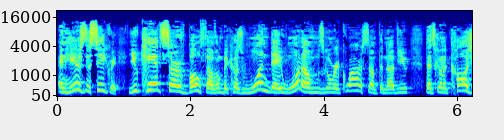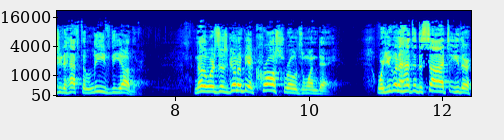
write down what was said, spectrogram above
And here's the secret you can't serve both of them because one day one of them is going to require something of you that's going to cause you to have to leave the other. In other words, there's going to be a crossroads one day where you're going to have to decide to either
